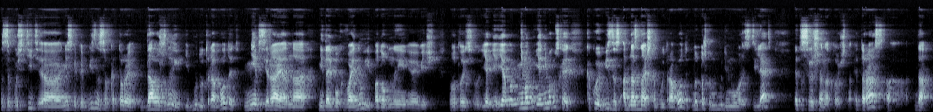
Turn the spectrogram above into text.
запустить а, несколько бизнесов, которые должны и будут работать, невзирая на, не дай бог, войну и подобные э, вещи. Вот, то есть я, я, я, не могу, я не могу сказать, какой бизнес однозначно будет работать, но то, что мы будем его разделять, это совершенно точно. Это раз. Да.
